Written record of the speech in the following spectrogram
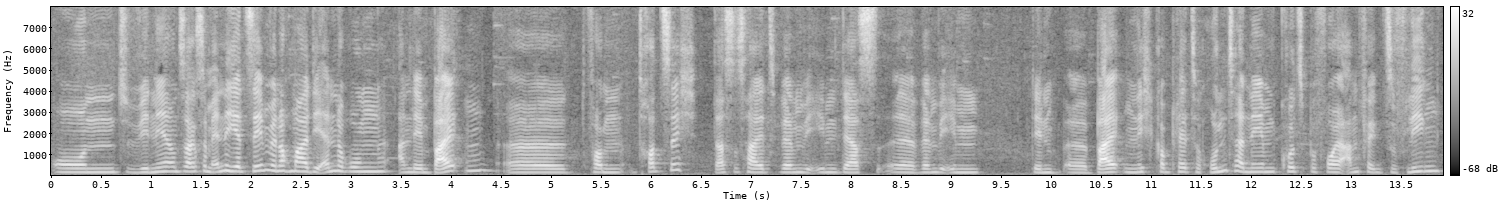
und wir nähern uns langsam am Ende. Jetzt sehen wir nochmal die Änderungen an dem Balken äh, von Trotzig. Das ist halt, wenn wir ihm das, äh, wenn wir ihm den äh, Balken nicht komplett runternehmen, kurz bevor er anfängt zu fliegen,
